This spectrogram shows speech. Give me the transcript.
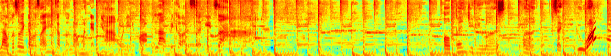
เราก็จะเป็นกำลังใจให้กับน้องๆเหมือนกันค่ะ วันนี้ขอลาไปก่อน สวัสดีจ้า Open Universe เปิดจักรวาล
